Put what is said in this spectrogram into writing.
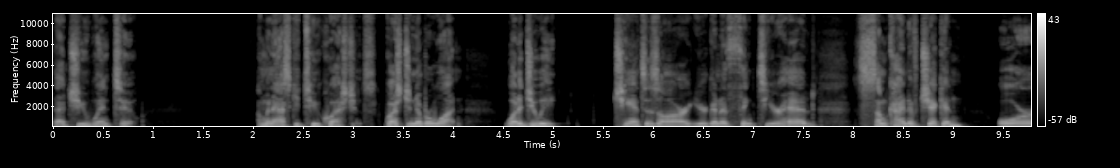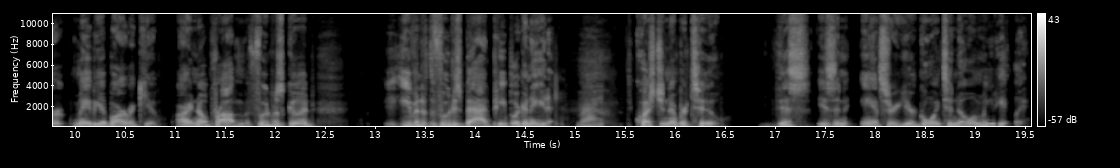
that you went to. I'm going to ask you two questions. Question number one What did you eat? Chances are you're going to think to your head some kind of chicken or maybe a barbecue. All right, no problem. If food was good, even if the food is bad, people are going to eat it. Right. Question number two this is an answer you're going to know immediately.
